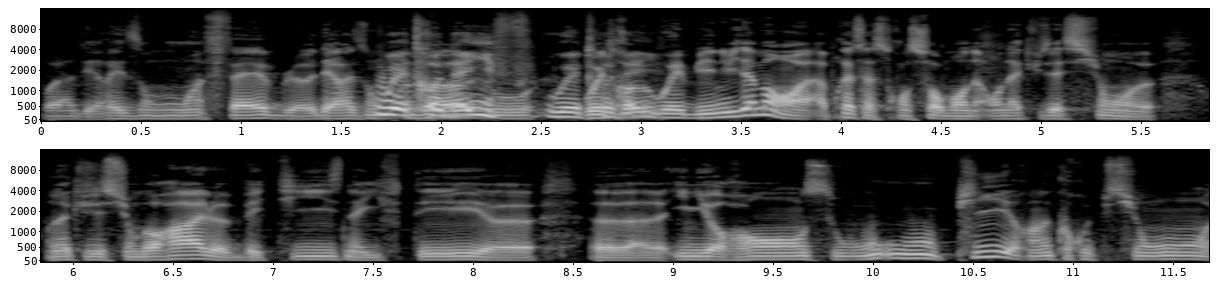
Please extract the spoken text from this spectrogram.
voilà, des raisons moins faibles, des raisons ou être naïf, ou, être, naïf. Oui, bien évidemment. Après, ça se transforme en, accusation, en accusation morale, bêtise, naïveté, ignorance, ou, pire, hein, corruption.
